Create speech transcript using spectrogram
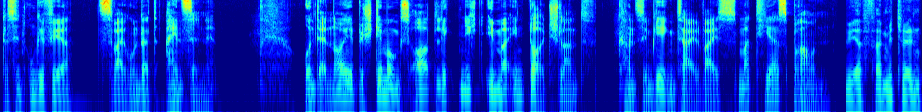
Das sind ungefähr 200 einzelne. Und der neue Bestimmungsort liegt nicht immer in Deutschland. Ganz im Gegenteil, weiß Matthias Braun. Wir vermitteln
